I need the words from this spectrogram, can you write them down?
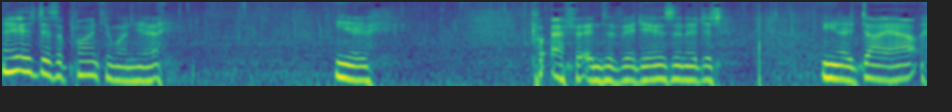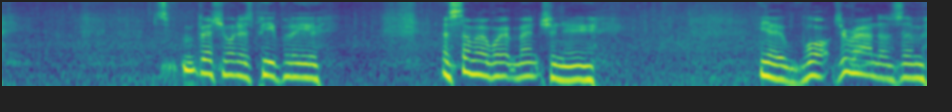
It is disappointing when you you know put effort into videos and they just you know die out. Especially when there's people who there's some I won't mention who you know walked around on some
